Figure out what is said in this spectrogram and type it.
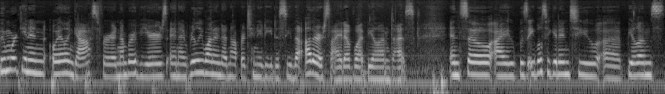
been working in oil and gas for a number of years, and I really wanted an opportunity to see the other side of what BLM does. And so I was able to get into uh, BLM's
